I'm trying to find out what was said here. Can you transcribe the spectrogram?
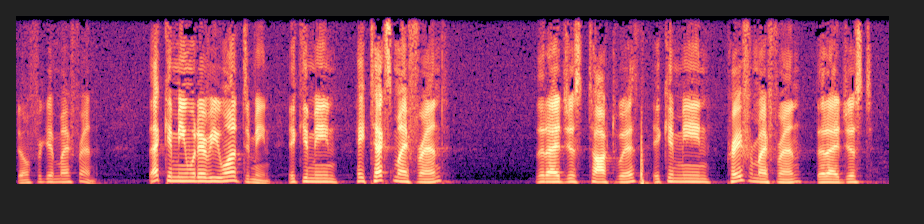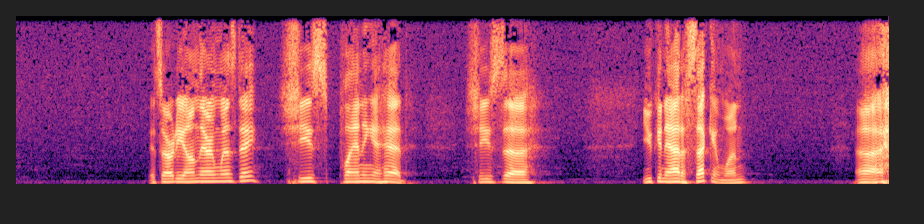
Don't forget my friend. That can mean whatever you want to mean. It can mean, hey, text my friend that I just talked with. It can mean pray for my friend that I just, it's already on there on Wednesday. She's planning ahead. She's, uh, you can add a second one. Uh,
